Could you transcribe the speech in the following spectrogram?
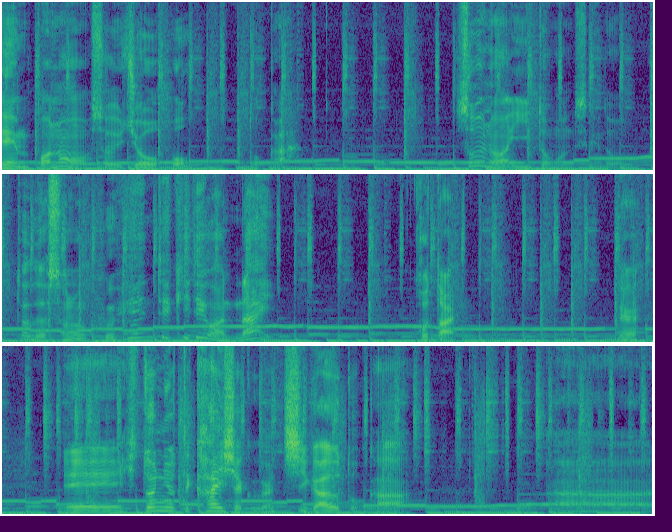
店舗のそういう情報とかそういうのはいいと思うんですけどただその普遍的ではない答えで、えー、人によって解釈が違うとかあ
